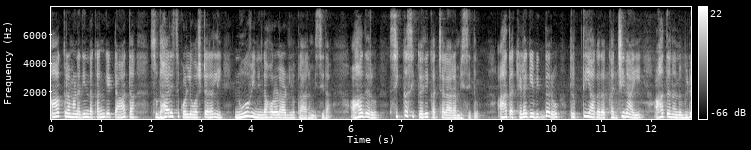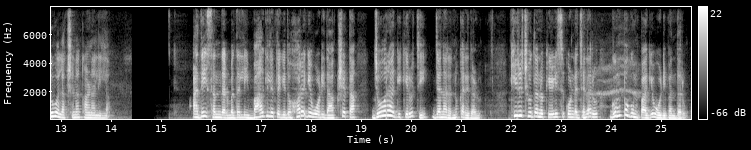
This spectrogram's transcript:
ಆಕ್ರಮಣದಿಂದ ಕಂಗೆಟ್ಟ ಆತ ಸುಧಾರಿಸಿಕೊಳ್ಳುವಷ್ಟರಲ್ಲಿ ನೋವಿನಿಂದ ಹೊರಳಾಡಲು ಪ್ರಾರಂಭಿಸಿದ. ಆದರೂ ಸಿಕ್ಕ ಸಿಕ್ಕಲಿ ಕಚ್ಚಲಾರಂಭಿಸಿತು. ಆತ ಕೆಳಗೆ ಬಿದ್ದರೂ ತೃಪ್ತಿಯಾಗದ ಕಜ್ಜಿನಾಯಿ ಆತನನ್ನು ಬಿಡುವ ಲಕ್ಷಣ ಕಾಣಲಿಲ್ಲ. ಅದೇ ಸಂದರ್ಭದಲ್ಲಿ ಬಾಗಿಲು ತೆಗೆದು ಹೊರಗೆ ಓಡಿದ ಅಕ್ಷತ ಜೋರಾಗಿ ಕಿರುಚಿ ಜನರನ್ನು ಕರೆದಳು. ಕಿರುಚುವುದನ್ನು ಕೇಳಿಸಿಕೊಂಡ ಜನರು ಗುಂಪು ಗುಂಪಾಗಿ ಓಡಿ ಬಂದರು.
